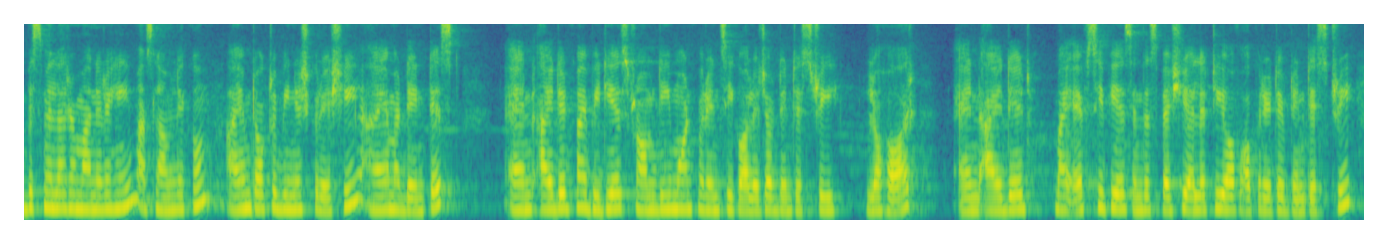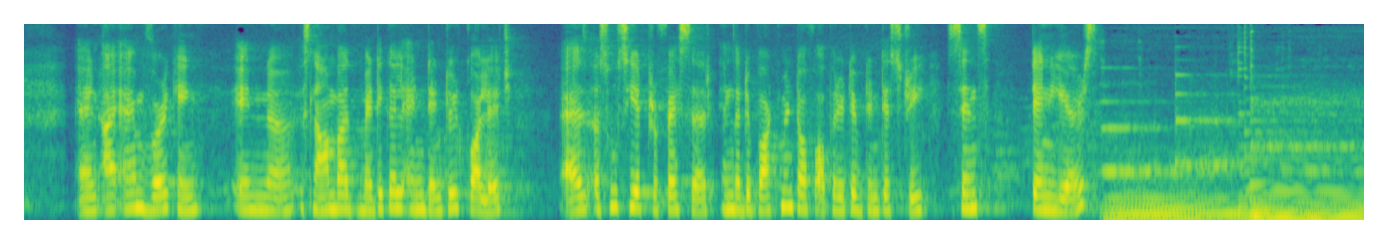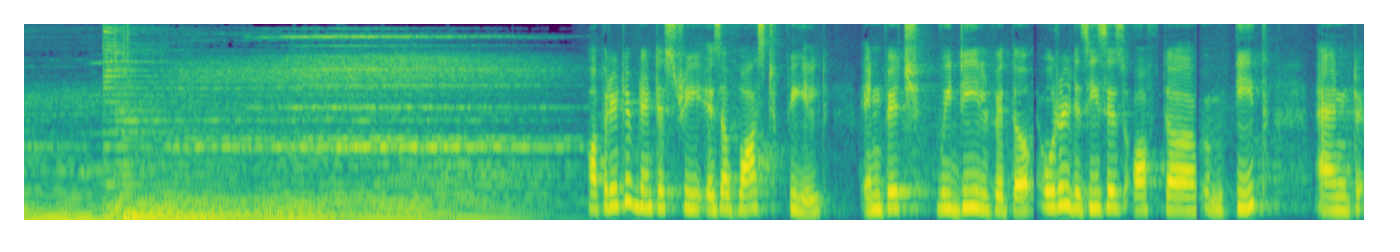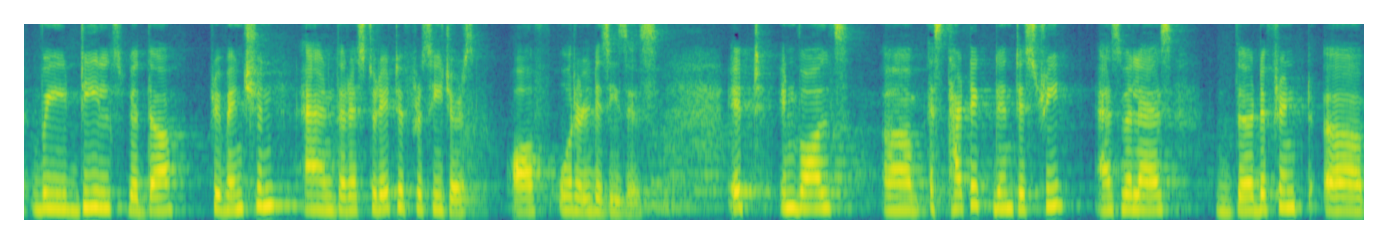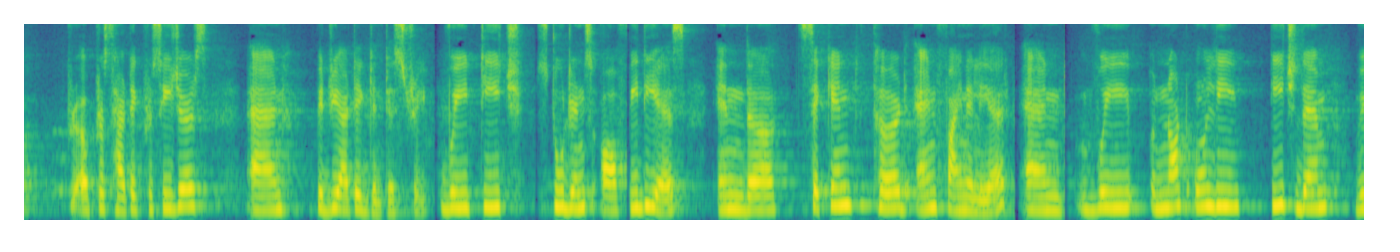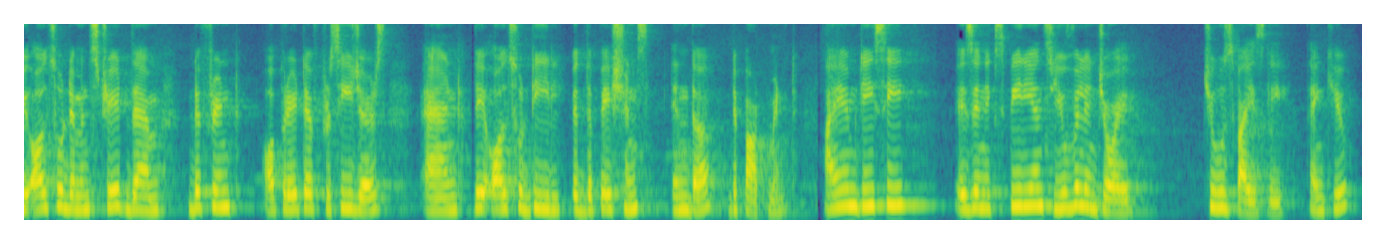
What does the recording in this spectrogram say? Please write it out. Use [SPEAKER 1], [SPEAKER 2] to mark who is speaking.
[SPEAKER 1] Bismillah Rahman Rahim. Assalamu alaikum. I am Dr. Beenish Qureshi. I am a dentist and I did my BDS from De Montmorency College of Dentistry, Lahore. And I did my FCPS in the specialty of operative dentistry. And I am working in uh, Islamabad Medical and Dental College as associate professor in the Department of Operative Dentistry since 10 years. Operative dentistry is a vast field in which we deal with the oral diseases of the um, teeth and we deals with the prevention and the restorative procedures of oral diseases. It involves uh, aesthetic dentistry as well as the different uh, prosthetic procedures and pediatric dentistry. We teach students of BDS in the second, third, and final year. And we not only teach them, we also demonstrate them different operative procedures and they also deal with the patients in the department. IMDC is an experience you will enjoy. Choose wisely. Thank you.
